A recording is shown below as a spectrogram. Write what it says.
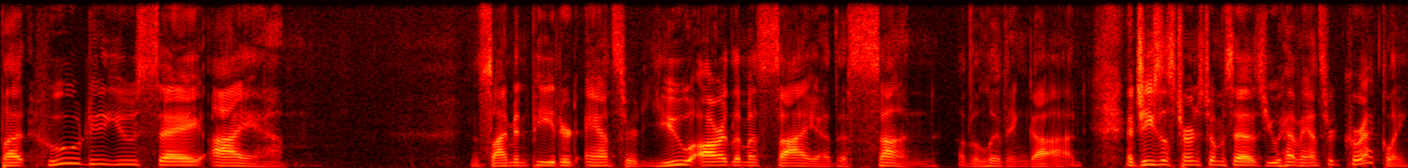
But who do you say I am? And Simon Peter answered, You are the Messiah, the Son of the living God. And Jesus turns to him and says, You have answered correctly.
